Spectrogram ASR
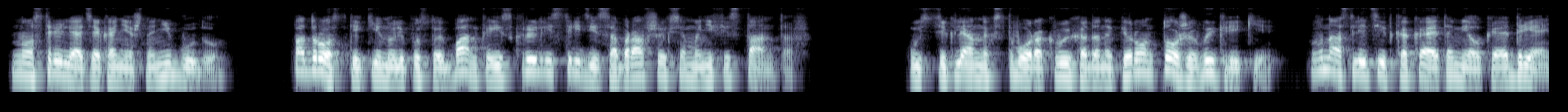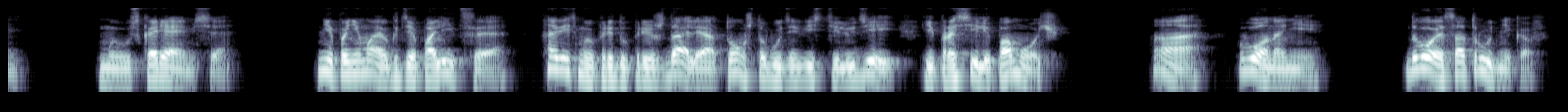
Но стрелять я, конечно, не буду. Подростки кинули пустой банкой и скрылись среди собравшихся манифестантов. У стеклянных створок выхода на перрон тоже выкрики. В нас летит какая-то мелкая дрянь. Мы ускоряемся. Не понимаю, где полиция, а ведь мы предупреждали о том, что будем вести людей и просили помочь. А, вон они. Двое сотрудников,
